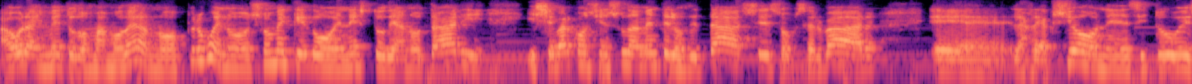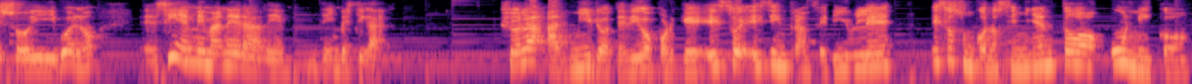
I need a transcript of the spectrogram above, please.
ahora hay métodos más modernos, pero bueno, yo me quedo en esto de anotar y, llevar concienzudamente los detalles, observar eh, las reacciones y todo eso. Y bueno, eh, sí, es mi manera de, de investigar. Yo la admiro, te digo, porque eso es intransferible eso es un conocimiento único.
